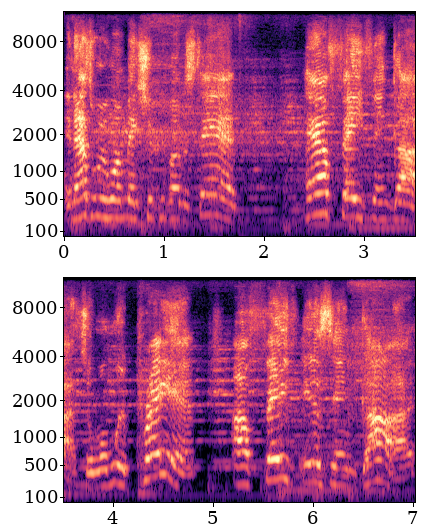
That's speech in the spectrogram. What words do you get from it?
And that's what we want to make sure people understand. Have faith in God. So when we're praying, our faith is in God.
